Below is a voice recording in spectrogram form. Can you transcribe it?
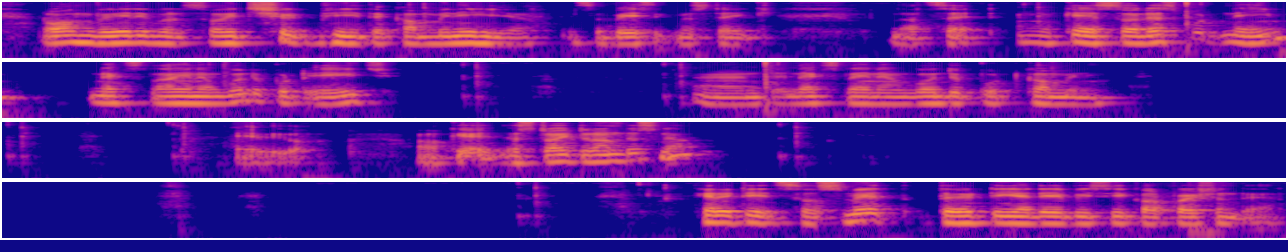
wrong variable so it should be the company here. It's a basic mistake. That's it. Okay so let's put name. Next line I'm going to put age. And next line I'm going to put company. Here we go. Okay let's try to run this now here it is so smith 30 and abc corporation there.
